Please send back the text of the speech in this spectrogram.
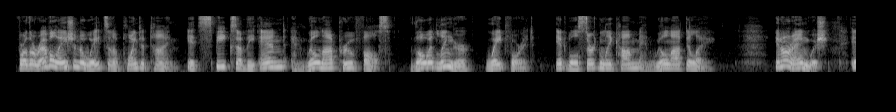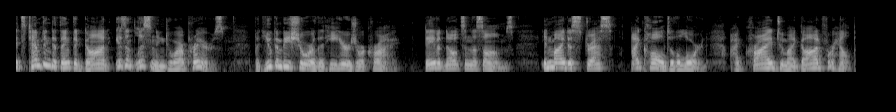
For the revelation awaits an appointed time. It speaks of the end and will not prove false. Though it linger, wait for it. It will certainly come and will not delay. In our anguish, it's tempting to think that God isn't listening to our prayers, but you can be sure that He hears your cry. David notes in the Psalms In my distress, I called to the Lord. I cried to my God for help.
